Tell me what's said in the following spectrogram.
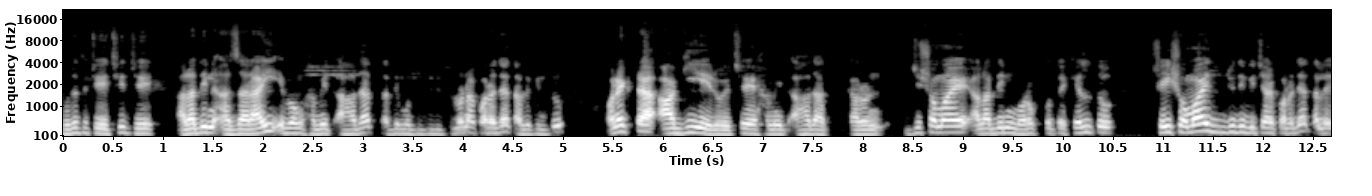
বোঝাতে চেয়েছি যে আলাদিন আজারাই এবং হামিদ আহাদাত তাদের মধ্যে যদি তুলনা করা যায়, তাহলে কিন্তু অনেকটা আগিয়ে রয়েছে হামিদ আহাদাত। কারণ যে সময় আলাদিন মরক্কোতে খেলতো, সেই সময় যদি বিচার করা যায়, তাহলে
